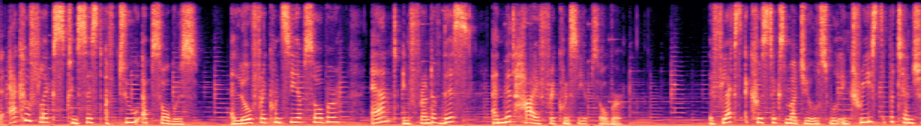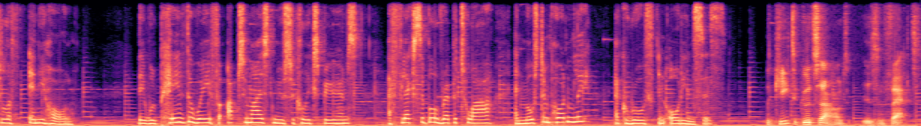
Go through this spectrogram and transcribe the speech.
aQflex consists of two absorbers, a low frequency absorber and, in front of this, a mid-high frequency absorber. The Flex Acoustics modules will increase the potential of any hall. They will pave the way for optimized musical experience, a flexible repertoire, and most importantly, a growth in audiences. The key to good sound is, in fact,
